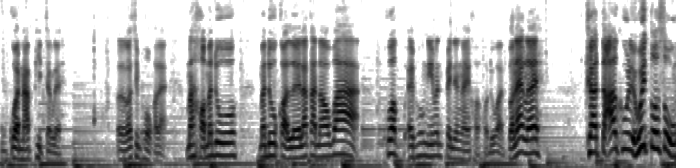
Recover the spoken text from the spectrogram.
กูกลัวนับผิดจังเลย เออก็สิบหกแหละ มาขอมาดูมาดูก่อนเลยแล้วกันเนาะว่าพวกไอ้พวกนี้มันเป็นยังไงขอขอดูก่อนตัวแรกเลยคาตาคูริหุ้ยตัวสูง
